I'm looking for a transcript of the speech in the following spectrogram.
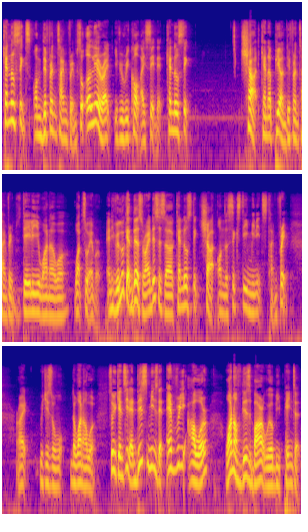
candlesticks on different time frames. So earlier, right, if you recall, I said that candlestick chart can appear on different time frames, daily, one hour, whatsoever. And if you look at this, right, this is a candlestick chart on the 60 minutes time frame, right, which is the one hour. So you can see that this means that every hour, one of this bar will be painted,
